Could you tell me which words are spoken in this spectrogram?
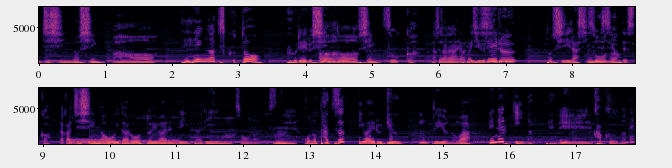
地震の震。ああ。手辺がつくと、触れる振動の震。そうか。だからやっぱり揺れる年らしいんですよ。そうなんですか。だから地震が多いだろうと言われていたり。あそうなんですね。この竜、いわゆる竜っていうのは、エネルギーなんで、架空のね、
